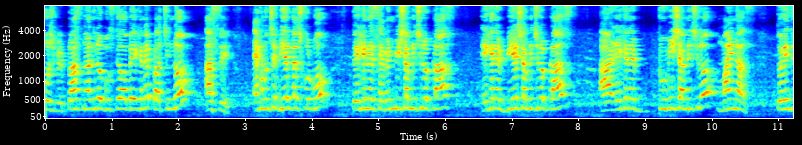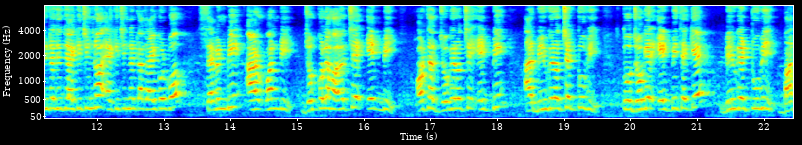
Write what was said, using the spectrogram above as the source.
বসবে। প্লাস না দিলেও বুঝতে হবে এখানে প্লাস চিহ্ন আছে। এখন হচ্ছে বিয়ের কাজ করব। তো এখানে সেভেন বি সামনে ছিল প্লাস এখানে বি এর সামনে ছিল প্লাস আর এখানে টু বি সামনে ছিল মাইনাস তো এই দুইটা যেহেতু একই চিহ্ন, একই চিহ্নের কাজ আই করব। সেভেন বি আর ওয়ান বি যোগ করলে হয় হচ্ছে এইট বি অর্থাৎ যোগের হচ্ছে এইট বি আর বিয়োগের হচ্ছে টু বি তো যোগের এইট বি থেকে বিয়োগের টু বি বাদ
